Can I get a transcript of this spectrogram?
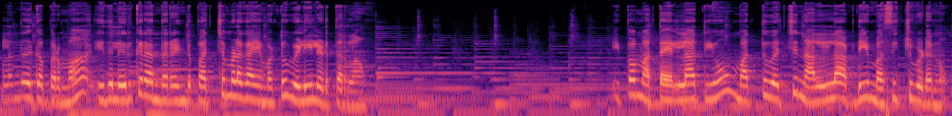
கலந்ததுக்கப்புறமா இதில் இருக்கிற அந்த ரெண்டு பச்சை மிளகாயை மட்டும் வெளியில் எடுத்துடலாம். இப்போ மற்ற எல்லாத்தையும் மத்து வச்சு நல்லா அப்படியே மசிச்சு விடணும்.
